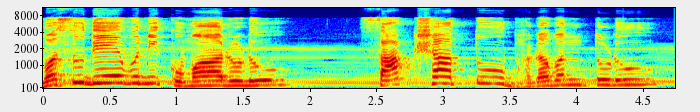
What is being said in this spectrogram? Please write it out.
వసుదేవుని కుమారుడు సాక్షాత్తు భగవంతుడు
